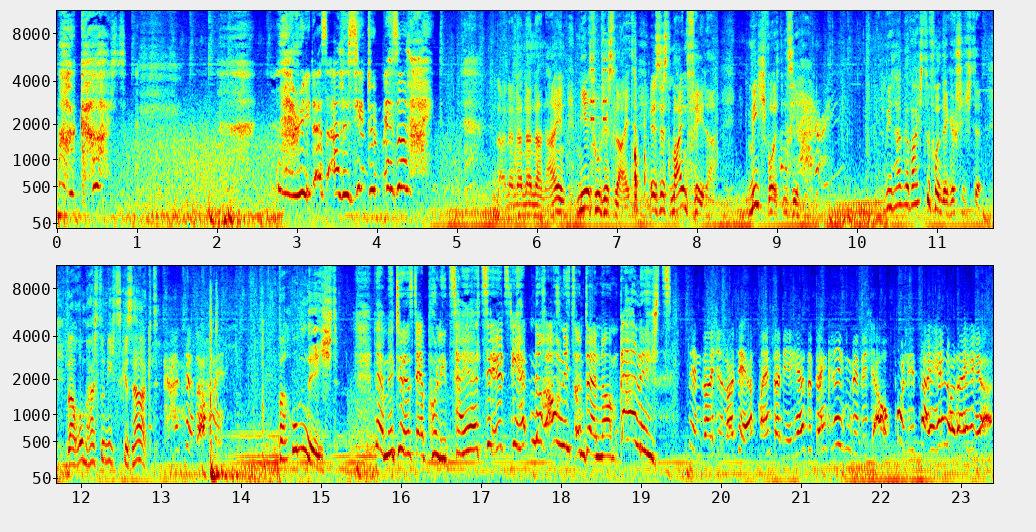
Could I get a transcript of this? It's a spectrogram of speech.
Oh Gott. Larry, das alles hier tut mir so leid. Nein, nein, nein, nein, nein, nein. Mir tut es leid. Es ist mein Fehler. Mich wollten Sie haben. Wie lange weißt du von der Geschichte? Warum hast du nichts gesagt? Konnte doch nicht. Warum nicht? Damit du es der Polizei erzählst, die hätten doch auch nichts unternommen. Gar nichts. Wenn solche Leute erstmal hinter dir her sind, dann kriegen sie dich auch. Polizei hin oder her.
